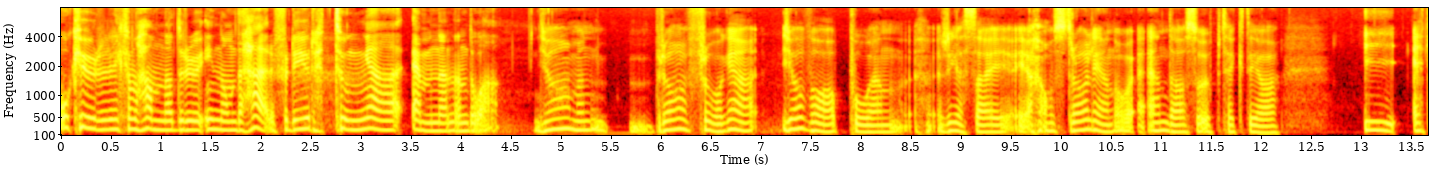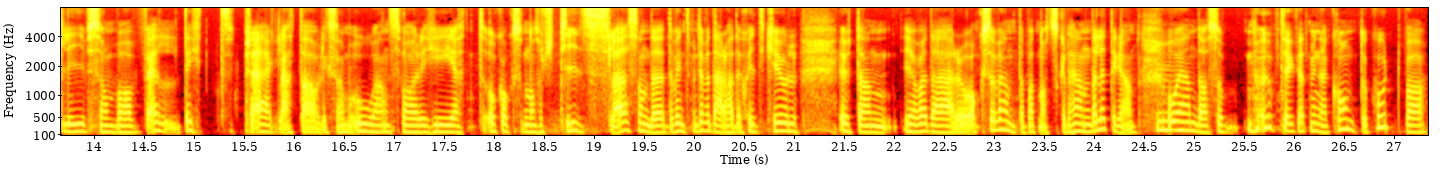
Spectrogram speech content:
Och hur liksom hamnade du inom det här? För det är ju rätt tunga ämnen ändå. Ja, men bra fråga. Jag var på en resa i Australien och en dag så upptäckte jag i ett liv som var väldigt präglat av liksom oansvarighet och också någon sorts tidslösande. Det var inte som att jag var där och hade skitkul utan jag var där och också väntade på att något skulle hända lite grann. Och en dag så upptäckte jag att mina kontokort var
